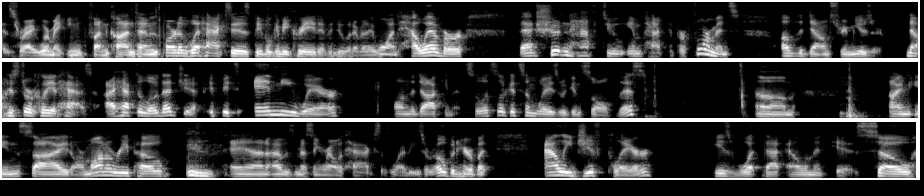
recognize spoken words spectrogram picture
is, right? We're making fun content as part of what HAX is. People can be creative and do whatever they want. However, that shouldn't have to impact the performance of the downstream user. Now, historically, it has. I have to load that GIF if it's anywhere on the document. So let's look at some ways we can solve this. Um, I'm inside our mono repo and I was messing around with HAX. That's why these are open here. But a11y GIF player is what that element is. So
